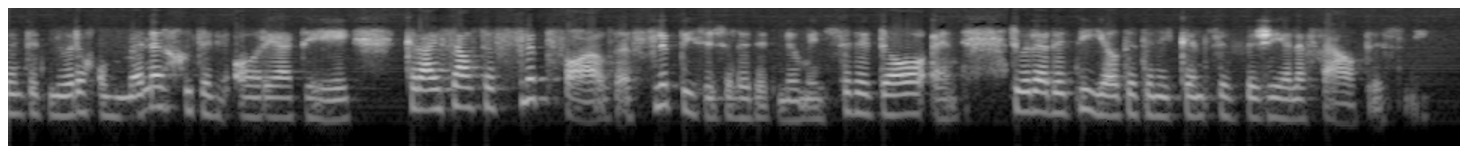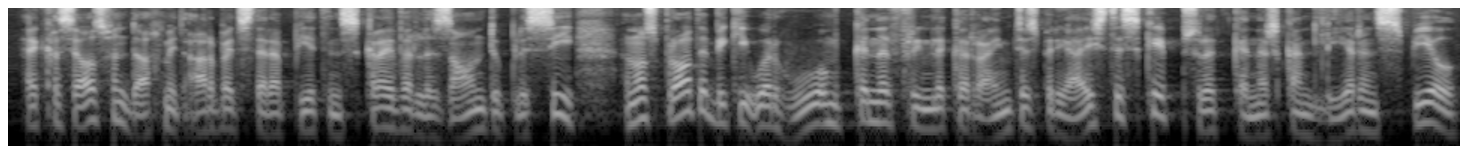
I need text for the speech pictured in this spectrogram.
kind het nodig om minder goed in die area te hê, kry selfs 'n flip file, 'n flippie soos hulle dit noem en sit dit daarin sodat dit nie heeltyd in die kind se visuele veld is nie. Ek gesels vandag met arbeidsterapeut en skrywer Lizaan Du Plessis en ons praat 'n bietjie oor hoe om kindervriendelike ruimtes by die huis te skep sodat kinders kan leer en speel.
